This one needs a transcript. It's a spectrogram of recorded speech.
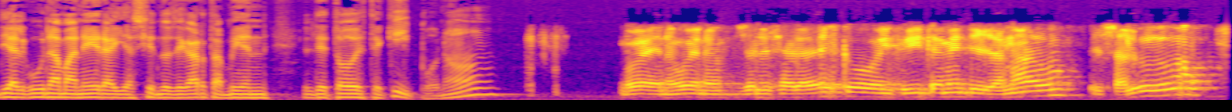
de alguna manera y haciendo llegar también el de todo este equipo, ¿no? Bueno, bueno, yo les agradezco infinitamente el llamado, el saludo.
